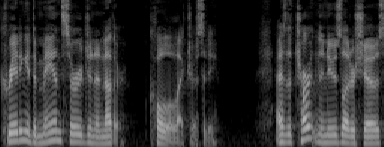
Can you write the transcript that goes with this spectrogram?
creating a demand surge in another, coal electricity. As the chart in the newsletter shows,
